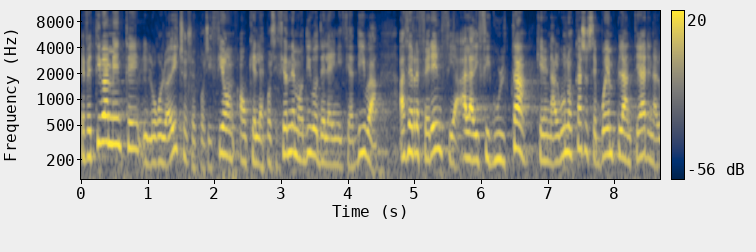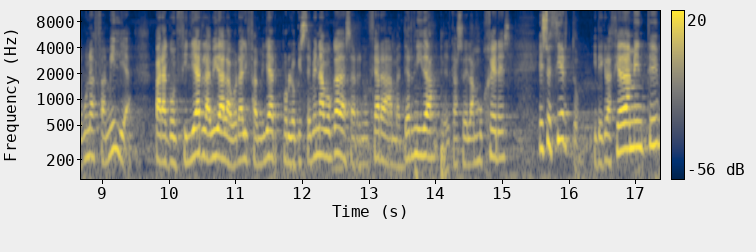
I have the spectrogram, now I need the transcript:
Efectivamente, y luego lo ha dicho en su exposición, aunque en la exposición de motivos de la iniciativa hace referencia a la dificultad que en algunos casos se pueden plantear en algunas familias para conciliar la vida laboral y familiar, por lo que se ven abocadas a renunciar a la maternidad, en el caso de las mujeres, eso es cierto y, desgraciadamente,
